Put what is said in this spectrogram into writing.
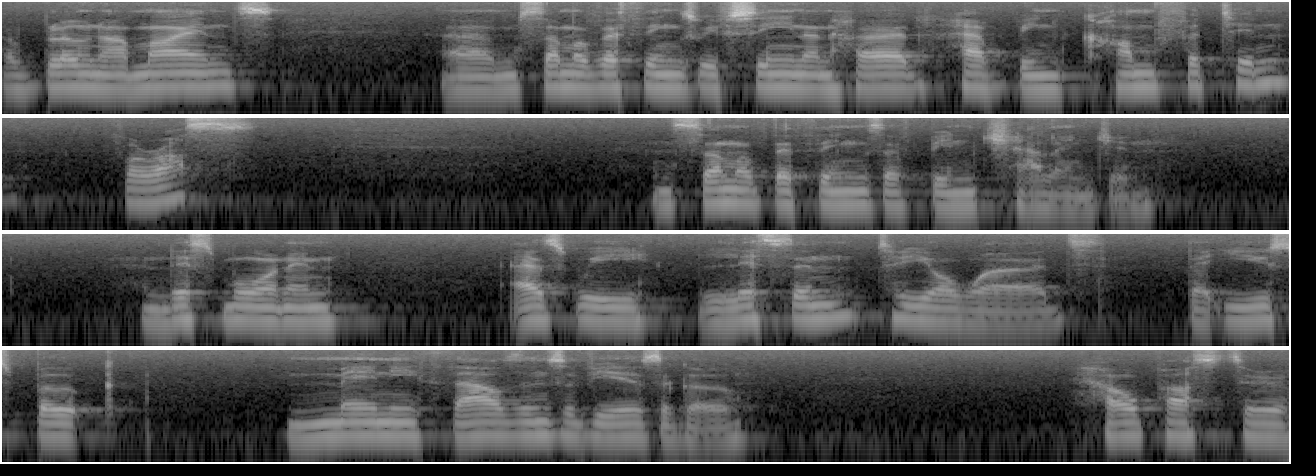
have blown our minds. Um, some of the things we've seen and heard have been comforting for us. And some of the things have been challenging. And this morning, as we listen to your words that you spoke many thousands of years ago, help us to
